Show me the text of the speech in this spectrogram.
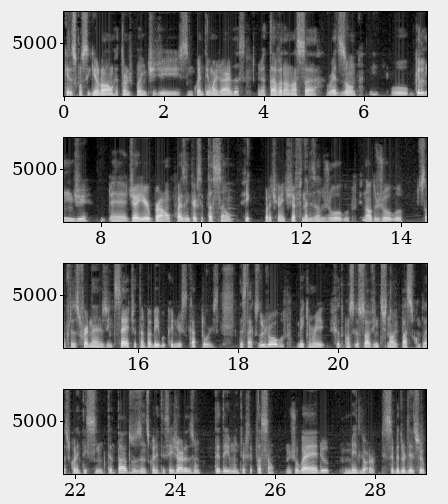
que eles conseguiram lá um retorno de punch de 51 jardas, já estava na nossa red zone. O grande é, Jair Brown faz a interceptação, fica praticamente já finalizando o jogo. Final do jogo, São Francisco Fernandes 27, Tampa Bay Buccaneers 14. Destaques do jogo: Baker Mayfield conseguiu só 29 passos completos de 45 tentados, 246 jardas e um TD e uma interceptação. No jogo aéreo, melhor recebedor deles foi o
